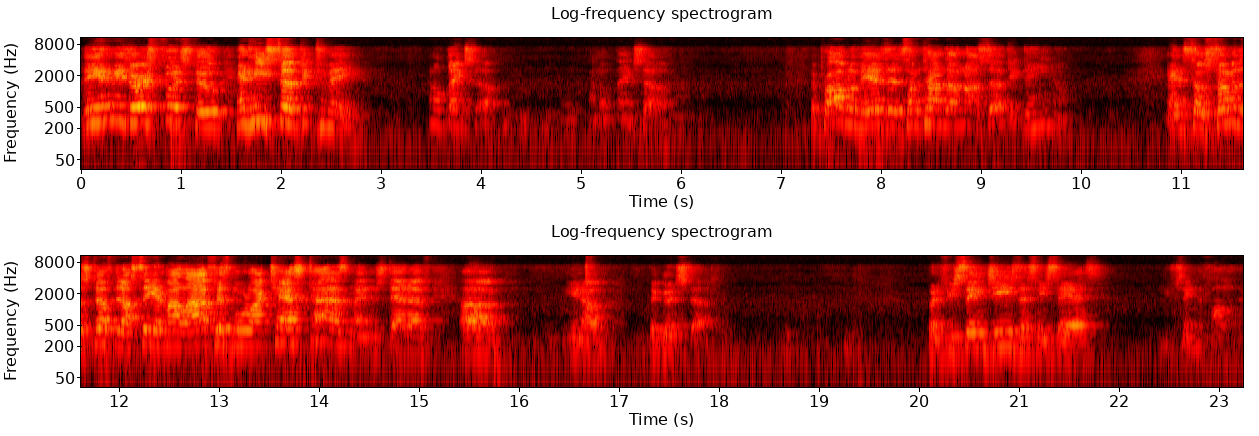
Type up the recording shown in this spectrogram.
The enemies are his footstool and he's subject to me. I don't think so. I don't think so. The problem is that sometimes I'm not subject to him. And so some of the stuff that I see in my life is more like chastisement instead of, uh, you know, the good stuff. But if you've seen Jesus, he says, you've seen the Father.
